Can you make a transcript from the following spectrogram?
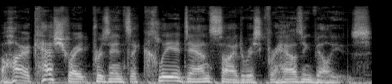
a higher cash rate presents a clear downside risk for housing values.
